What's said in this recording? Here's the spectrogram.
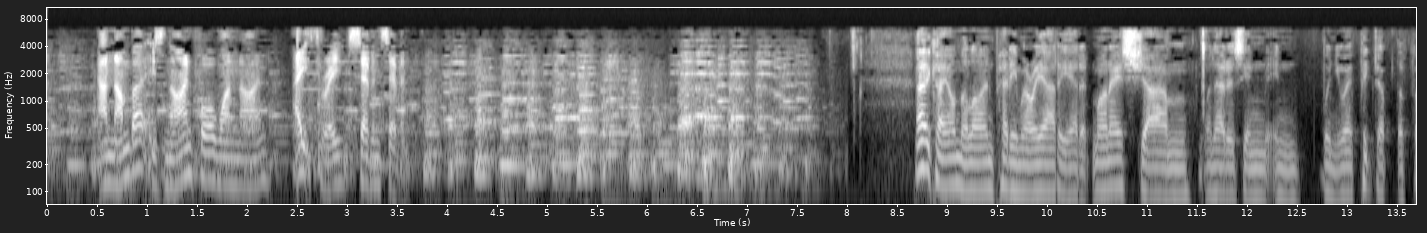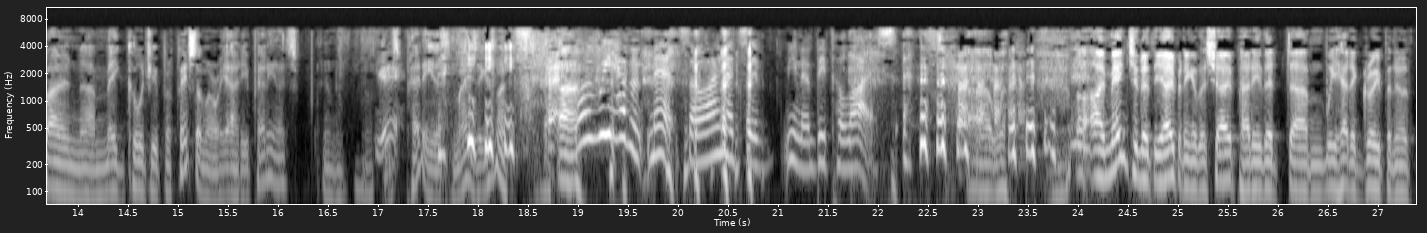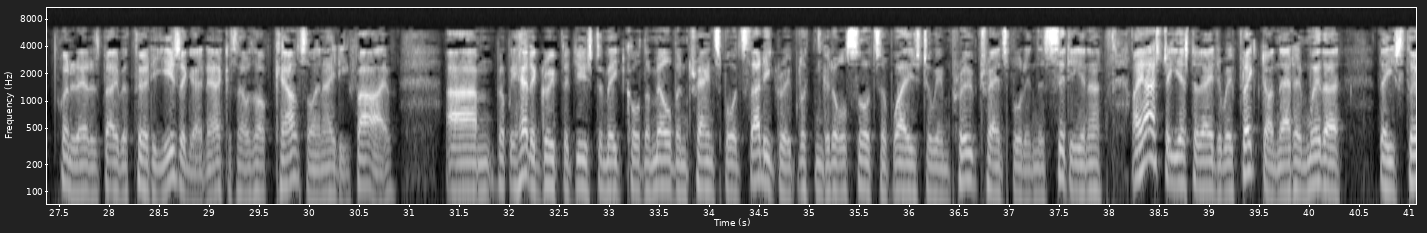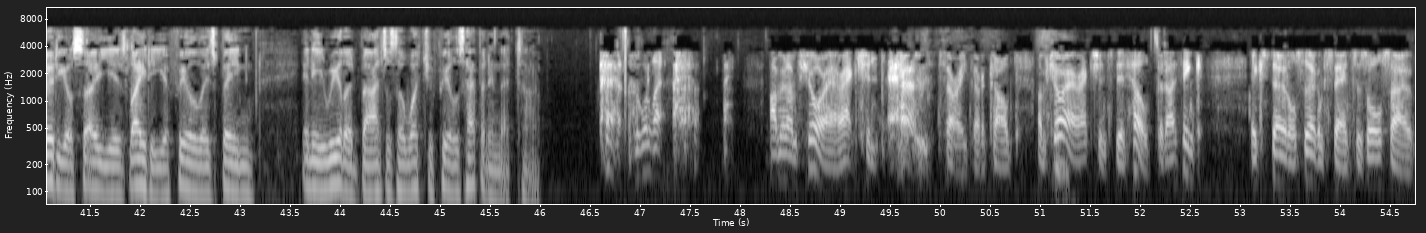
Our number is 9419 8377. Okay, on the line, Paddy Moriarty out at Monash. Um, I notice in, in when you picked up the phone, um, Meg called you Professor Moriarty. Paddy, that's Yeah. that's Paddy. That's amazing, isn't it? Uh, well, we haven't met, so I had to, you know, be polite. Uh, well, I mentioned at the opening of the show, Paddy, that um, we had a group, and I pointed out as over 30 years ago now, because I was off council in 85. Um, but we had a group that used to meet called the Melbourne Transport Study Group, looking at all sorts of ways to improve transport in the city. And uh, I asked her yesterday to reflect on that and whether these 30 or so years later you feel there's been any real advances or what you feel has happened in that time. well, I, I mean, I'm sure our actions. sorry, got a cold. I'm sure our actions did help, but I think external circumstances also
